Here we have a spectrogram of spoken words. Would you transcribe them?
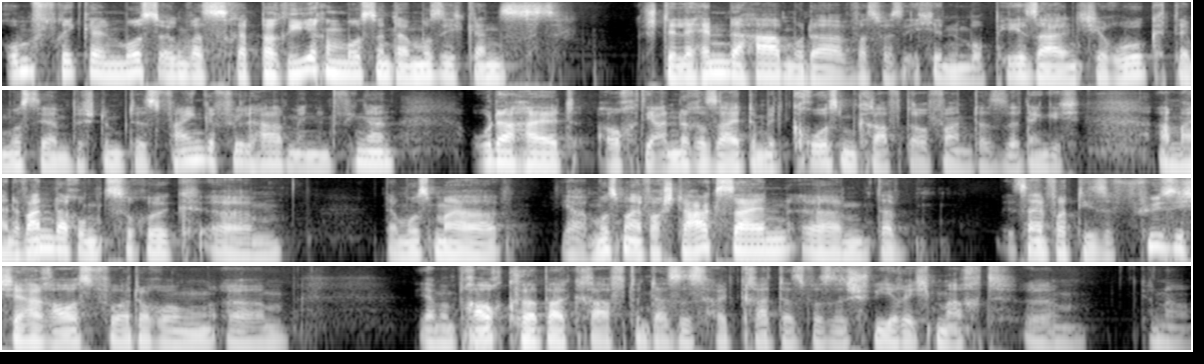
rumfrickeln muss, irgendwas reparieren muss und da muss ich ganz stille Hände haben oder was weiß ich, in einem OP-Saal ein Chirurg, der muss ja ein bestimmtes Feingefühl haben in den Fingern oder halt auch die andere Seite mit großem Kraftaufwand. Also da denke ich an meine Wanderung zurück. Ähm, da muss man ja, muss man einfach stark sein. Ähm, da ist einfach diese physische Herausforderung. Ähm, ja, man braucht Körperkraft und das ist halt gerade das, was es schwierig macht. Ähm, genau.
